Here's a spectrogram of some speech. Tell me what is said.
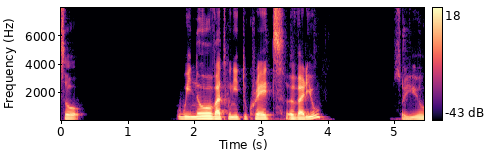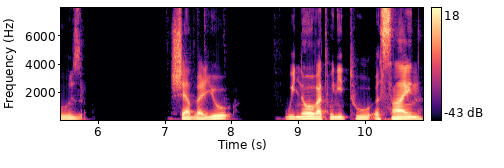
So we know that we need to create a value. So use shared value. We know that we need to assign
